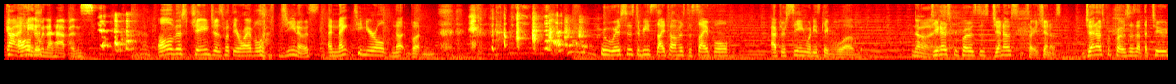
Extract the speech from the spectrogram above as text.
God, I All hate this- it when that happens. All of this changes with the arrival of Genos, a 19-year-old nut button, who wishes to be Saitama's disciple after seeing what he's capable of. No. Genos proposes Genos sorry, Genos. Genos proposes that the two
